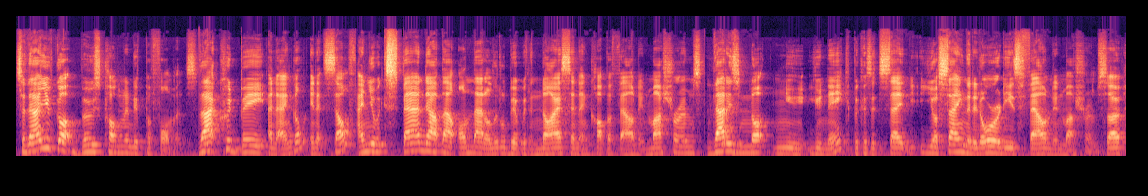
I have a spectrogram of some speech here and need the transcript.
So now you've got boost cognitive performance. That could be an angle in itself and you expand out that on that a little bit with niacin and copper found in mushrooms. That is not new, unique because it's say, you're saying that it already is found in mushrooms. So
